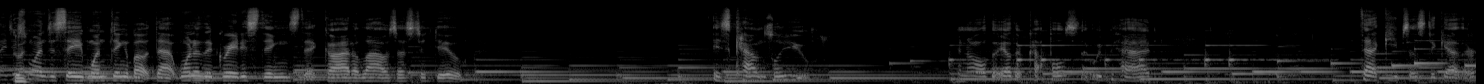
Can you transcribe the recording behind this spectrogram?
I just wanted to say one thing about that. One of the greatest things that God allows us to do is counsel you and all the other couples that we've had. That keeps us together.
